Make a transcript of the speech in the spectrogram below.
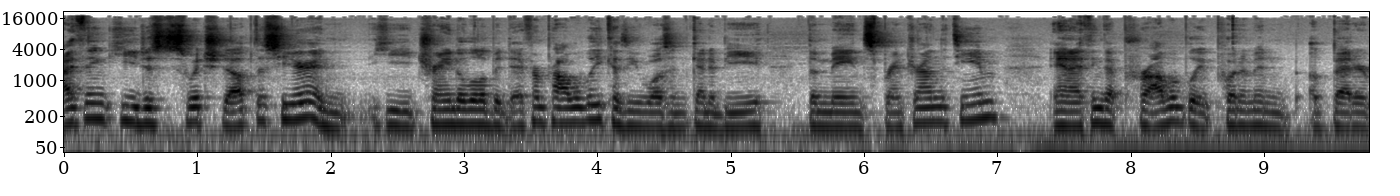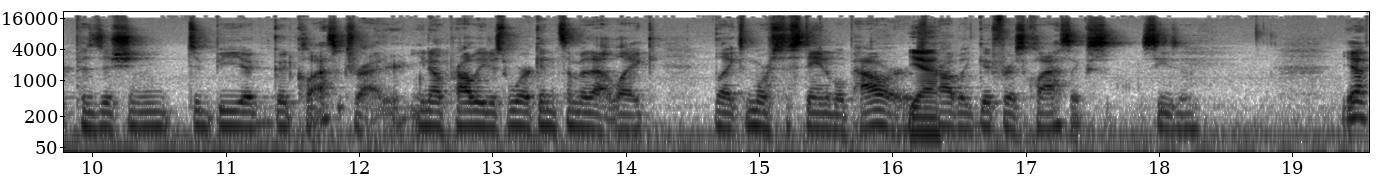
I think he just switched up this year and he trained a little bit different probably because he wasn't going to be the main sprinter on the team. And I think that probably put him in a better position to be a good classics rider. You know, probably just working some of that like like more sustainable power. It's Yeah. probably good for his classics season. Yeah,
